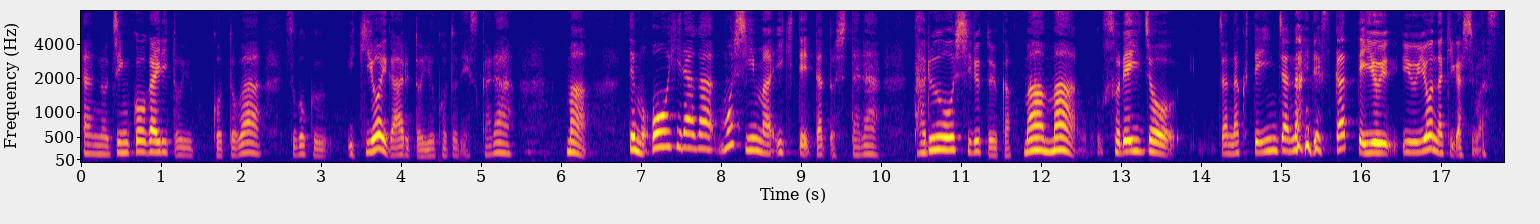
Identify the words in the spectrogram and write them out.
あの人口がいるということはすごく勢いがあるということですからまあでも大平がもし今生きていたとしたら樽を知るというかまあまあそれ以上じゃなくていいんじゃないですかっていういうような気がします。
